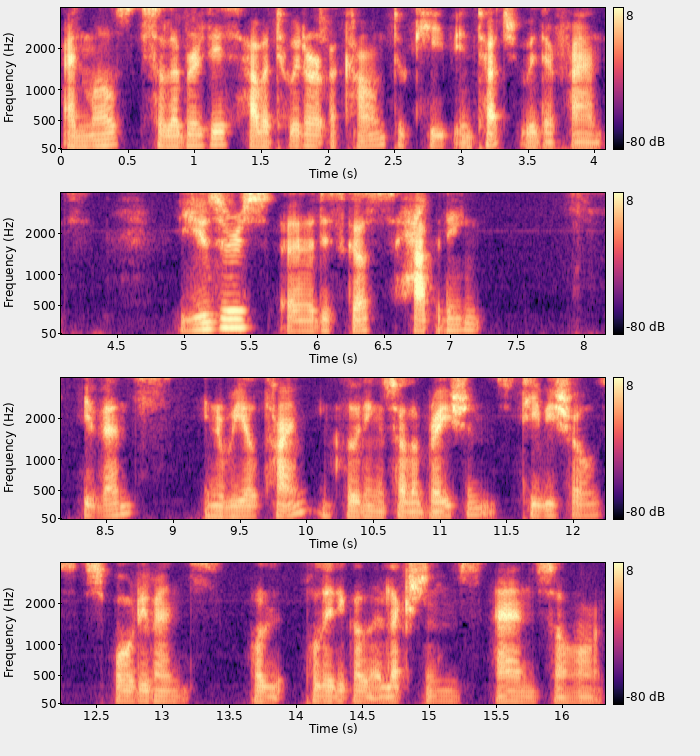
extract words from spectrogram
And most celebrities have a Twitter account to keep in touch with their fans. Users uh, discuss happening events in real time, including celebrations, TV shows, sport events, pol political elections, and so on.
